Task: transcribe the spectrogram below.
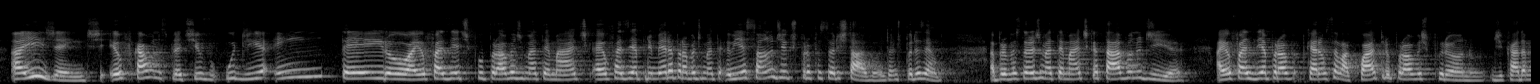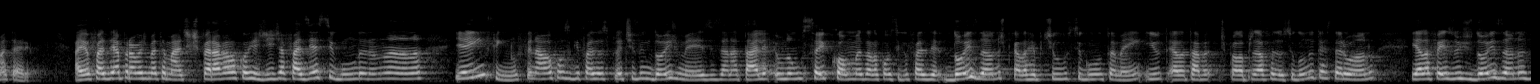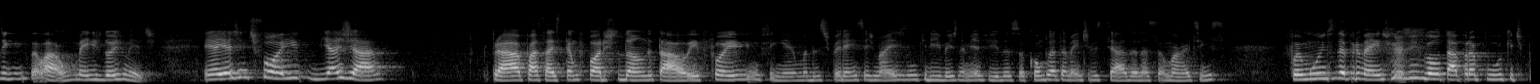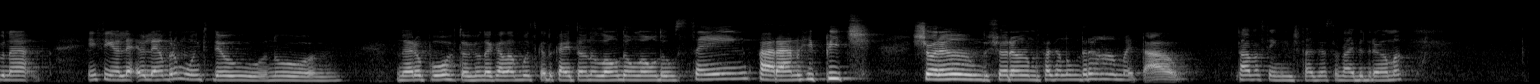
Aí, gente, eu ficava no supletivo o dia inteiro. Aí eu fazia, tipo, prova de matemática. Aí eu fazia a primeira prova de matemática. Eu ia só no dia que os professores estavam. Então, tipo, por exemplo, a professora de matemática estava no dia. Aí eu fazia prova, porque eram, sei lá, quatro provas por ano de cada matéria. Aí eu fazia a prova de matemática, esperava ela corrigir, já fazia a segunda, nanana, e aí, enfim, no final eu consegui fazer o supletivo em dois meses. A Natália, eu não sei como, mas ela conseguiu fazer dois anos, porque ela repetiu o segundo também, e ela tava, tipo, ela precisava fazer o segundo e o terceiro ano, e ela fez os dois anos em, sei lá, um mês, dois meses. E aí a gente foi viajar pra passar esse tempo fora estudando e tal. E foi, enfim, é uma das experiências mais incríveis da minha vida. Eu sou completamente viciada na São Martins. Foi muito deprimente para mim voltar pra PUC, tipo, na... Enfim, eu, eu lembro muito de eu no, no aeroporto ouvindo aquela música do Caetano London, London, sem parar no repeat, chorando, chorando, fazendo um drama e tal. Tava afim de fazer essa vibe drama.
